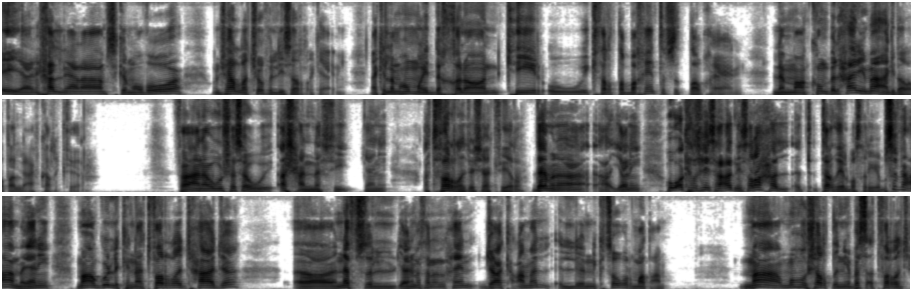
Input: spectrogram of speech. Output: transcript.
اي يعني خلني أنا أمسك الموضوع وإن شاء الله تشوف اللي يسرك يعني. لكن لما هم يتدخلون كثير ويكثر الطباخين تفسد الطبخة يعني. لما أكون بالحالي ما أقدر أطلع أفكار كثيرة. فأنا وش أسوي؟ أشحن نفسي يعني أتفرج أشياء كثيرة. دائما يعني هو أكثر شيء ساعدني صراحة التغذية البصرية. بصفة عامة يعني ما أقول لك ان أتفرج حاجة آه نفس يعني مثلا الحين جاك عمل اللي إنك تصور مطعم. ما مو هو شرط إني بس أتفرج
